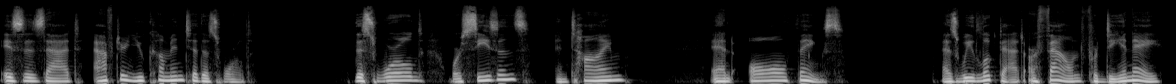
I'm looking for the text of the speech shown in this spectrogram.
is, is that after you come into this world, this world where seasons and time and all things, as we looked at, are found for DNA,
